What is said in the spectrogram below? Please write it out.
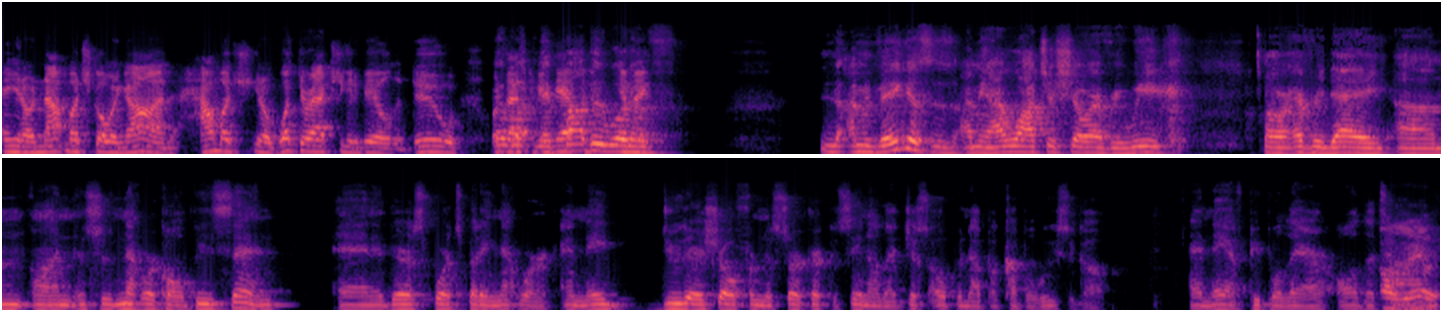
And you know, not much going on. How much, you know, what they're actually going to be able to do. Or if They, that's they be probably would have. No, I mean, Vegas is. I mean, I watch a show every week or every day um, on it's a network called VSIN, and they're a sports betting network, and they do their show from the Circa Casino that just opened up a couple weeks ago, and they have people there all the time. Oh, really?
